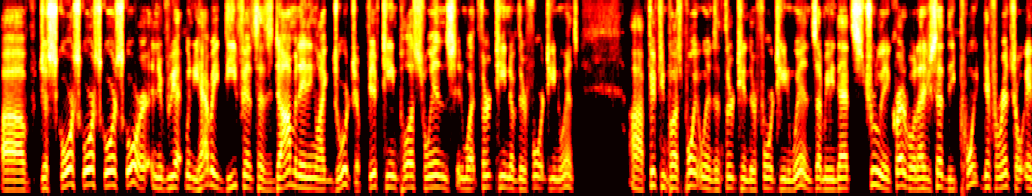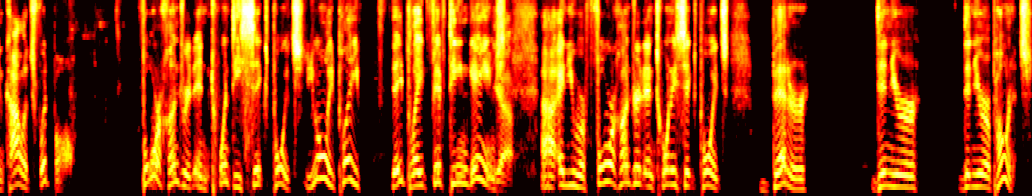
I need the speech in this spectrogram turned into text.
Uh, just score, score, score, score. And if you, when you have a defense that's dominating like Georgia, 15 plus wins in what, 13 of their 14 wins. Uh, 15 plus point wins and 13 of their 14 wins. I mean, that's truly incredible. And as you said, the point differential in college football 426 points. You only play, they played 15 games. Yeah. Uh, and you were 426 points better than your than your opponents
